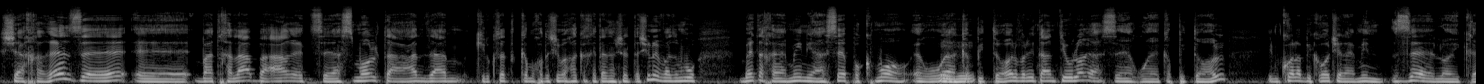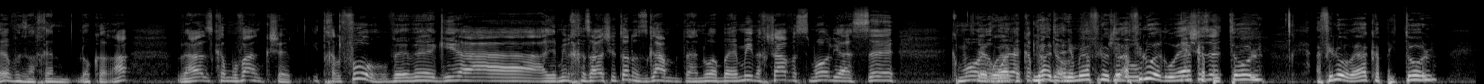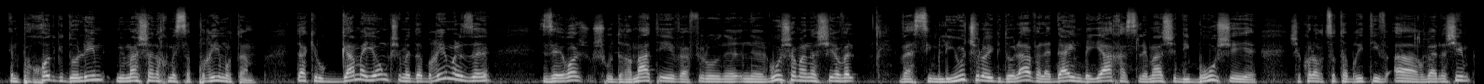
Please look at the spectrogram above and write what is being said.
שאחרי זה, אה, בהתחלה בארץ, אה, השמאל טען, זה היה כאילו קצת כמה חודשים אחר כך הייתה ממשלת השינוי, ואז אמרו, בטח הימין יעשה פה כמו אירועי מהמם. הקפיטול, ואני טענתי, הוא לא יעשה אירועי קפיטול. עם כל הביקורת של הימין, זה לא יקרה, וזה אכן לא קרה. ואז כמובן, כשהתחלפו והגיע הימין חזר לשלטון, אז גם טענו בימין, עכשיו השמאל יעשה כמו אירועי הקפ- הקפיטול. לא, אני אומר אפילו, כאילו, אפילו אירועי יש איזה- הקפיטול, אפילו אירועי הקפיטול, הם פחות גדולים ממה שאנחנו מספרים אותם. אתה יודע, כאילו, גם היום כשמדברים על זה, זה אירוע שהוא דרמטי, ואפילו נהרגו שם אנשים, אבל... והסמליות שלו היא גדולה, אבל עדיין ביחס למה שדיברו שיהיה, שכל ארצות הברית תבער, ואנשים...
